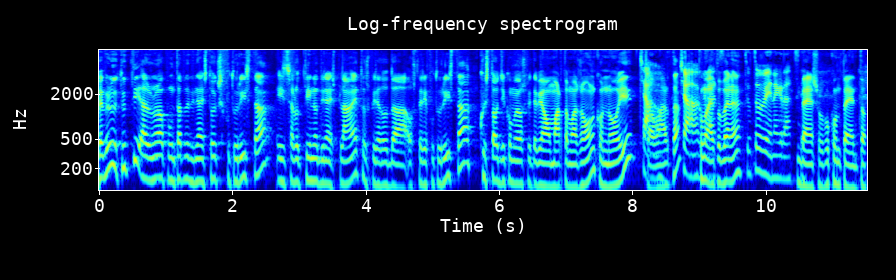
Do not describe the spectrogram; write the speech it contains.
Benvenuti tutti alla nuova puntata di Nice Talks Futurista, il salottino di Nice Planet, ospitato da Osteria Futurista. Quest'oggi come ospite abbiamo Marta Mason con noi. Ciao, Ciao Marta. Ciao. Come hai detto bene? Tutto bene, grazie. Bene, sono proprio contento.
